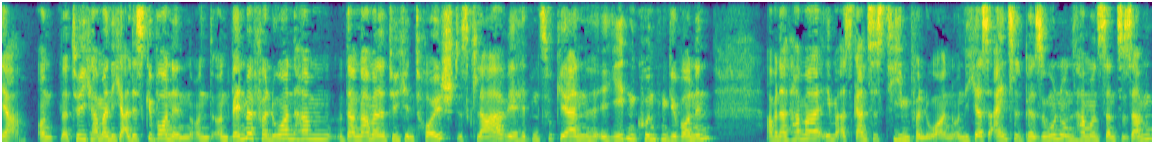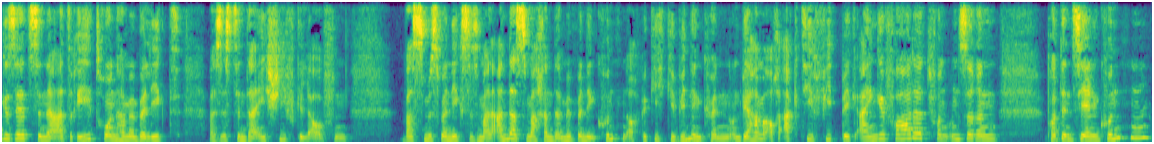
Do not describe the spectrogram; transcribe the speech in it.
Ja, und natürlich haben wir nicht alles gewonnen. Und, und wenn wir verloren haben, dann waren wir natürlich enttäuscht, ist klar. Wir hätten zu gern jeden Kunden gewonnen. Aber dann haben wir eben als ganzes Team verloren und nicht als Einzelperson und haben uns dann zusammengesetzt in einer Art Retro und haben überlegt, was ist denn da eigentlich schiefgelaufen? was müssen wir nächstes Mal anders machen, damit wir den Kunden auch wirklich gewinnen können. Und wir haben auch aktiv Feedback eingefordert von unseren potenziellen Kunden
